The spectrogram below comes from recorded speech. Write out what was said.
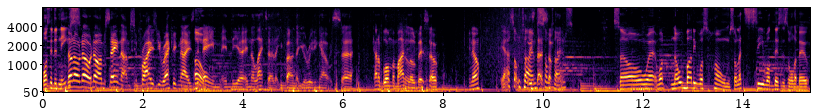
Was it Denise? No, no, no, no. I'm saying that I'm surprised you recognized the Oh. name in the uh, in the letter that you found that you were reading out. It's uh, kind of blown my mind a little bit. So, you know, Yeah, sometimes, that's something. sometimes. So uh, what? Nobody was home. So let's see what this is all about.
